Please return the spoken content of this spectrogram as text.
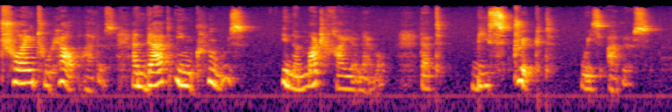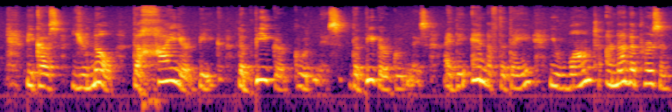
try to help others, and that includes in a much higher level that be strict with others because you know the higher big, the bigger goodness, the bigger goodness. At the end of the day, you want another person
